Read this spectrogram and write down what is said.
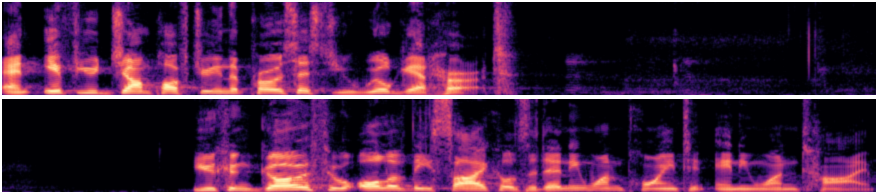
And if you jump off during the process, you will get hurt. You can go through all of these cycles at any one point in any one time.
